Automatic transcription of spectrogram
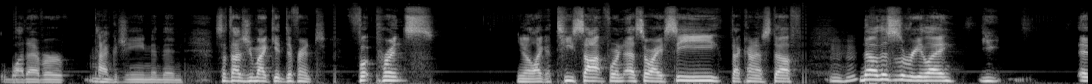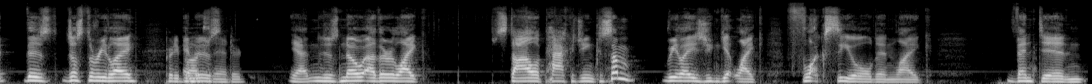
whatever hmm. packaging, and then sometimes you might get different footprints. You know, like a TSOT for an SOIC, that kind of stuff. Mm-hmm. No, this is a relay. You, it there's just the relay. Pretty bog standard. Yeah, and there's no other like style of packaging because some relays you can get like flux sealed and like vented, and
